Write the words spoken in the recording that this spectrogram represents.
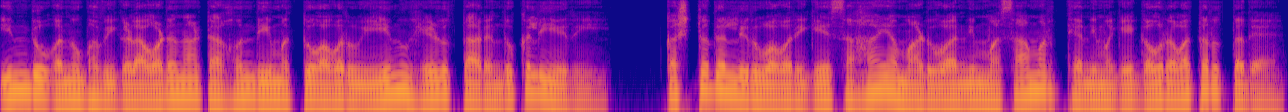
ಇಂದು ಅನುಭವಿಗಳ ಒಡನಾಟ ಹೊಂದಿ ಮತ್ತು ಅವರು ಏನು ಹೇಳುತ್ತಾರೆಂದು ಕಲಿಯಿರಿ. ಕಷ್ಟದಲ್ಲಿರುವವರಿಗೆ ಸಹಾಯ ಮಾಡುವ ನಿಮ್ಮ ಸಾಮರ್ಥ್ಯ ನಿಮಗೆ ಗೌರವ ತರುತ್ತದೆ.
